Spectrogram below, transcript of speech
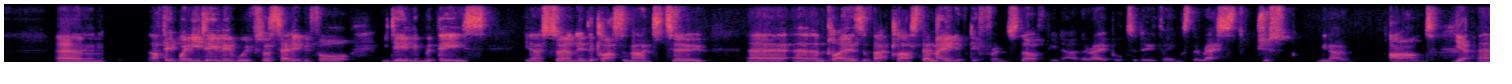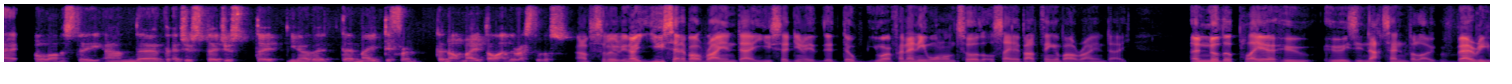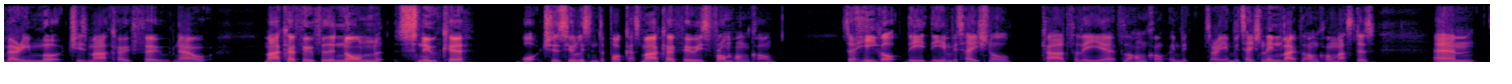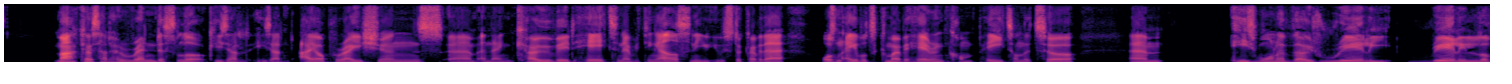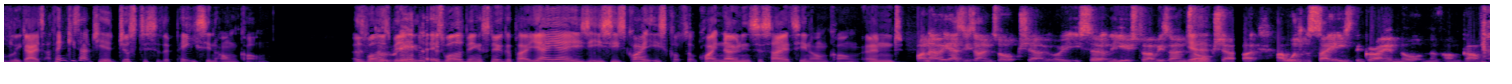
Um, yeah. I think when you're dealing, we've said it before, you're dealing with these. You know, certainly the class of '92 uh, and players of that class, they're made of different stuff. You know, they're able to do things the rest just, you know, aren't. Yeah. Uh, in all honesty, and uh, they're just, they're just, they, you know, they're they're made different. They're not made like the rest of us. Absolutely. Now, you said about Ryan Day. You said, you know, the, the, you won't find anyone on tour that'll say a bad thing about Ryan Day. Another player who who is in that envelope very very much is Marco Fu. Now, Marco Fu for the non snooker watchers who listen to podcasts, Marco Fu is from Hong Kong, so he got the the invitational card for the uh, for the Hong Kong sorry invitational invite for the Hong Kong Masters. Um, Marco's had horrendous luck. He's had he's had eye operations um, and then COVID hit and everything else, and he, he, was stuck over there. wasn't able to come over here and compete on the tour. Um, he's one of those really really lovely guys. I think he's actually a justice of the peace in Hong Kong as well oh, as being really? as well as being a snooker player. Yeah, yeah, he's he's, he's quite he's quite known in society in Hong Kong. And I know he has his own talk show, or he certainly used to have his own yeah. talk show. I, I wouldn't say he's the Graham Norton of Hong Kong.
